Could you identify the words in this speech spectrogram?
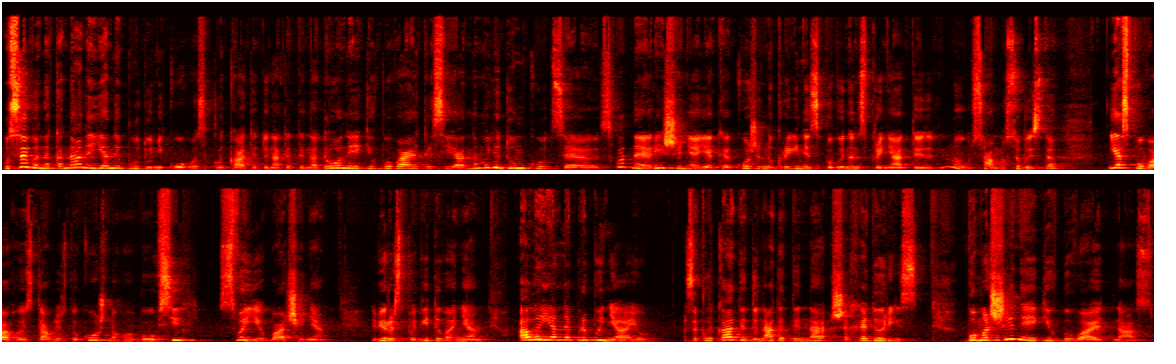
У себе на каналі я не буду нікого закликати донатити на дрони, які вбивають росіян. На мою думку, це складне рішення, яке кожен українець повинен сприйняти ну, сам особисто. Я з повагою ставлюсь до кожного, бо у всіх своє бачення, віросповідування. Але я не припиняю закликати донатити на шахедоріз. Бо машини, які вбивають нас,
